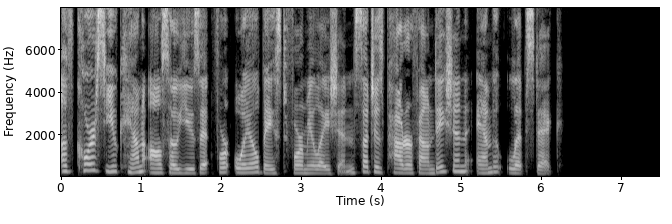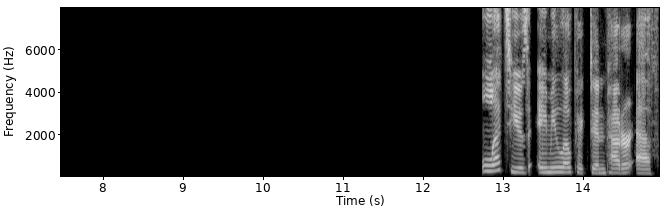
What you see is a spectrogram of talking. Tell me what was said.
Of course, you can also use it for oil-based formulations such as powder foundation and lipstick. Let's use amylopectin powder F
